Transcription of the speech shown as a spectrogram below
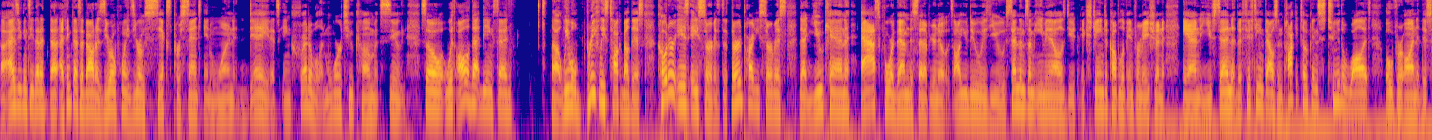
uh, as you can see, that, that I think that's about a 0.06% in one day. That's incredible and more to come soon. So so with all of that being said, uh, we will briefly talk about this. Coder is a service. It's a third party service that you can ask for them to set up your nodes. All you do is you send them some emails, you exchange a couple of information, and you send the 15,000 pocket tokens to the wallet over on this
